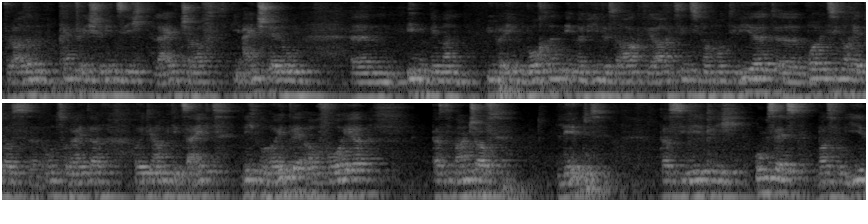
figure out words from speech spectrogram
Vor allem kämpferische Hinsicht, Leidenschaft, die Einstellung, ähm, eben wenn man über eben Wochen immer wieder sagt, ja, sind Sie noch motiviert, äh, wollen Sie noch etwas äh, und so weiter. Heute haben wir gezeigt, nicht nur heute, auch vorher, dass die Mannschaft lebt, dass sie wirklich umsetzt, was von ihr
